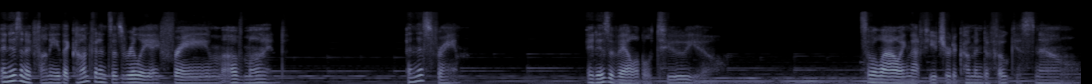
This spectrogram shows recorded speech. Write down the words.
And isn't it funny that confidence is really a frame of mind? And this frame it is available to you. So, allowing that future to come into focus now.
